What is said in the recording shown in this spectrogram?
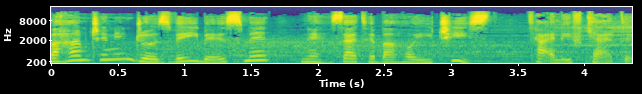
و همچنین جزوهی به اسم نهزت بهایی چیست تعلیف کرده.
